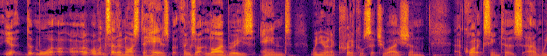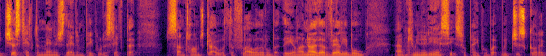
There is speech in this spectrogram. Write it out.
you know, the more I, I, wouldn't say they're nice to have, but things like libraries and when you're in a critical situation, aquatic centres, um, we just have to manage that, and people just have to sometimes go with the flow a little bit there. And I know mm. they're valuable um, community assets for people, but we've just got to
